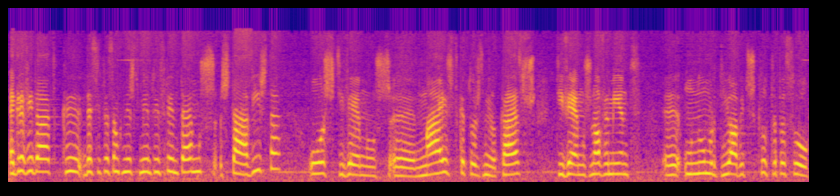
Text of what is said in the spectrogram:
A gravidade que, da situação que neste momento enfrentamos está à vista. Hoje tivemos uh, mais de 14 mil casos, tivemos novamente uh, um número de óbitos que ultrapassou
